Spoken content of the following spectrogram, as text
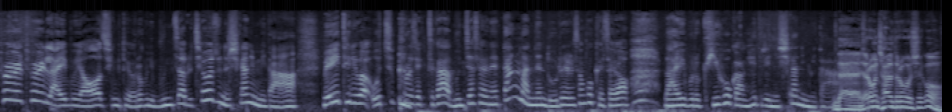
토요일 토요일 라이브요. 지금부터 여러분이 문자를 채워주는 시간입니다. 메이트리와 오추 프로젝트가 문자 사연에 딱 맞는 노래를 선곡해서요. 라이브로 귀호강 해드리는 시간입니다. 네, 여러분 잘 들어보시고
